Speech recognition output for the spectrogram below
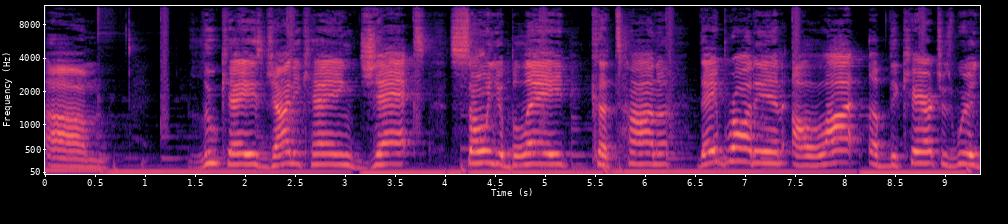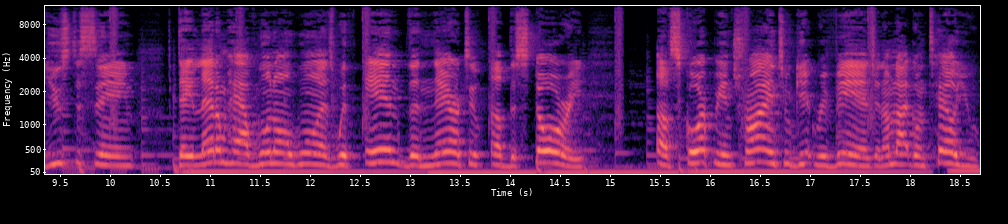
um, Liu Kang, Johnny Cage, Jax, Sonya Blade, Katana. They brought in a lot of the characters we're used to seeing. They let them have one-on-ones within the narrative of the story of Scorpion trying to get revenge. And I'm not going to tell you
